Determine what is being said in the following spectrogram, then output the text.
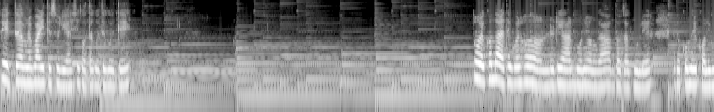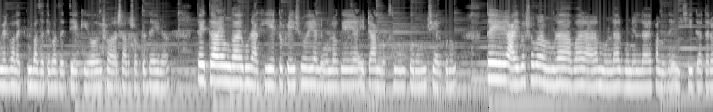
তো এই তো আমরা বাড়িতে চলে আসি কথা কইতে কইতে। তো অনেকক্ষণ দাঁড়ায় থাকবার অলরেডি আর বনে অঙ্গা দরজা খুলের। এতক্ষণ ধরে কলিং বেল বাজাতে বাজাতে কেউ সারা- সারা সপ্তাহ দেয় না। তো এই তো আয়ঙ্গা এখন রাখি তো ফ্রেশ হয়ে লগে এটা আনবক্সিং করুন শেয়ার করুন তো এই আইবার সময় আমরা আবার আর মোল্লার বোনের লয় ফালুদা এনেছি তো তারা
